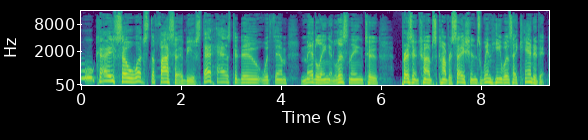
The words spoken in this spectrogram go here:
Okay, so what's the FISA abuse? That has to do with them meddling and listening to President Trump's conversations when he was a candidate.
